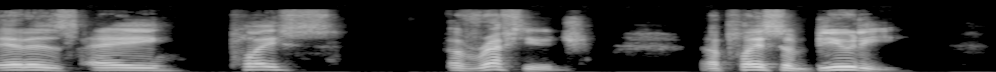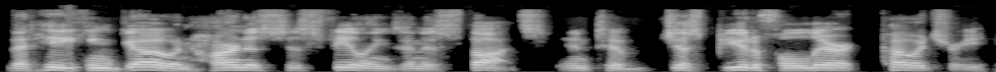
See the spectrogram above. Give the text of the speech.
it is a place of refuge, a place of beauty that he can go and harness his feelings and his thoughts into just beautiful lyric poetry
